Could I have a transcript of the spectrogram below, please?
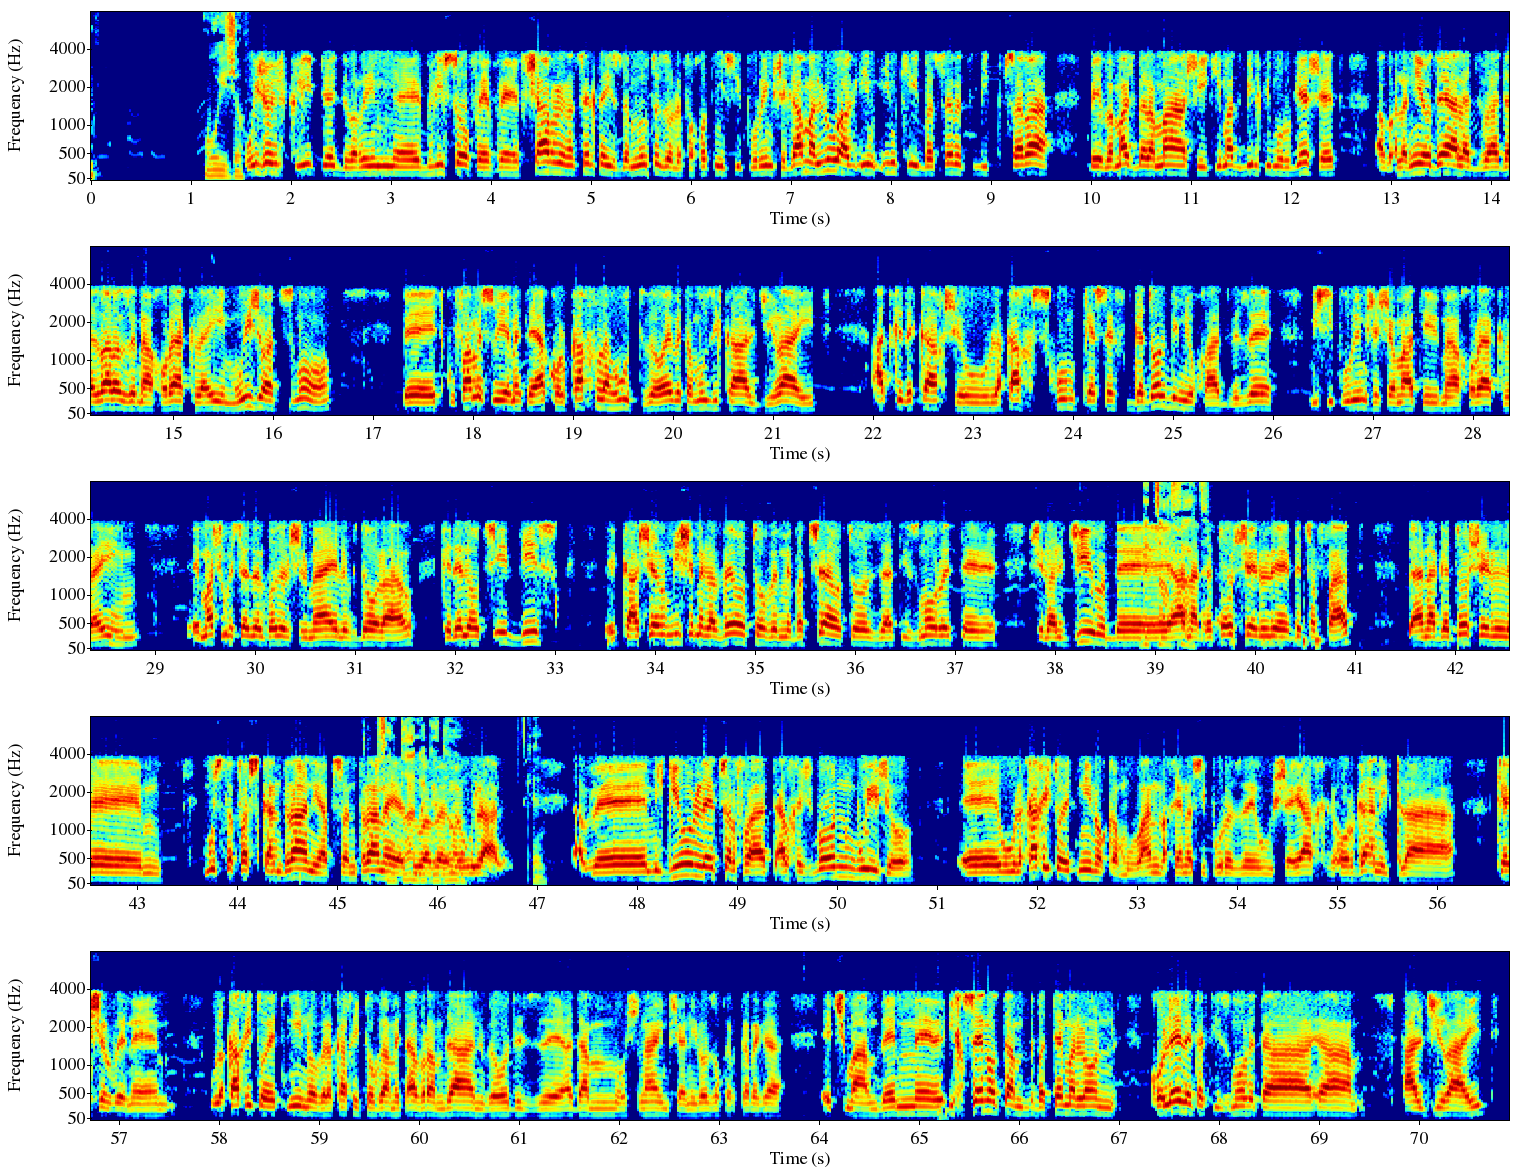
מואיז'ו. וויז'ו הקליט אה, דברים אה, בלי סוף, ואפשר לנצל את ההזדמנות הזו, לפחות מסיפורים שגם עלו, אם, אם כי בסרט בקצרה, ממש ברמה שהיא כמעט בלתי מורגשת, אבל אני יודע על הדבר, הזה מאחורי הקלעים. וויז'ו עצמו, בתקופה מסוימת היה כל כך להוט ואוהב את המוזיקה האלג'יראית, עד כדי כך שהוא לקח סכום כסף גדול במיוחד, וזה מסיפורים ששמעתי מאחורי הקלעים, משהו בסדר גודל של 100 אלף דולר, כדי להוציא דיסק כאשר מי שמלווה אותו ומבצע אותו זה התזמורת אה, של אלג'יר. בהנהגתו של, אה, בצרפת, בהנהגתו של אה, מוסטפא סקנדרני, הפסנתרן הידוע. והמהולל. כן. והם הגיעו לצרפת על חשבון וויז'ו. אה, הוא לקח איתו את נינו כמובן, לכן הסיפור הזה הוא שייך אורגנית לקשר ביניהם. הוא לקח איתו את נינו ולקח איתו גם את אברהם דן ועוד איזה אדם או שניים שאני לא זוכר כרגע את שמם, והם אה, אחסן אותם בבתי מלון, כולל את התזמורת האלג'יראית.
